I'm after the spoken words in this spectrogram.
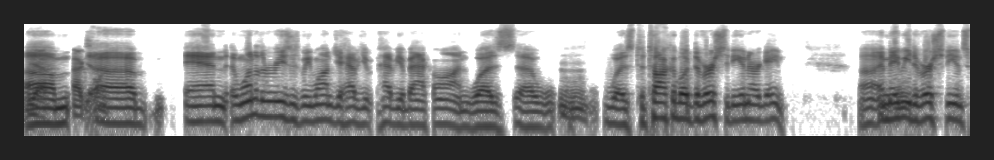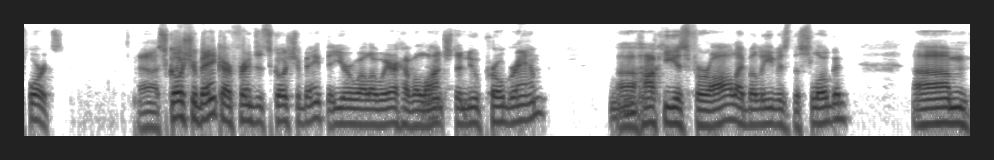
Yeah, um, uh, and one of the reasons we wanted to have you have you back on was uh, mm-hmm. was to talk about diversity in our game, uh, and maybe mm-hmm. diversity in sports. Uh, Scotiabank, our friends at Scotiabank, that you're well aware, have mm-hmm. launched a new program. Uh, mm-hmm. Hockey is for all, I believe, is the slogan, um,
